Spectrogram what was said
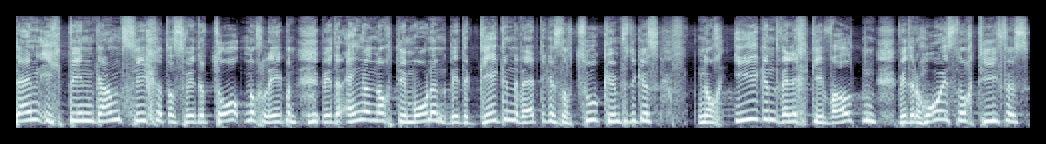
Denn ich bin ganz sicher, dass weder Tod noch Leben, weder Engel noch Dämonen, weder Gegenwärtiges noch Zukünftiges, noch irgendwelche Gewalten, weder Hohes noch Tiefes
